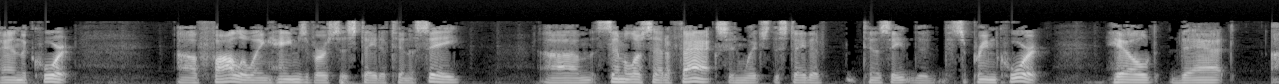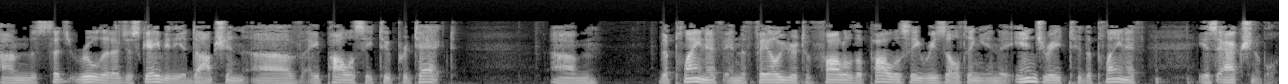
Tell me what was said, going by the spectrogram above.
And the court, uh, following Hames versus State of Tennessee, um, similar set of facts in which the state of Tennessee, the, the Supreme Court, held that um, the such rule that I just gave you, the adoption of a policy to protect um, the plaintiff and the failure to follow the policy resulting in the injury to the plaintiff is actionable.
